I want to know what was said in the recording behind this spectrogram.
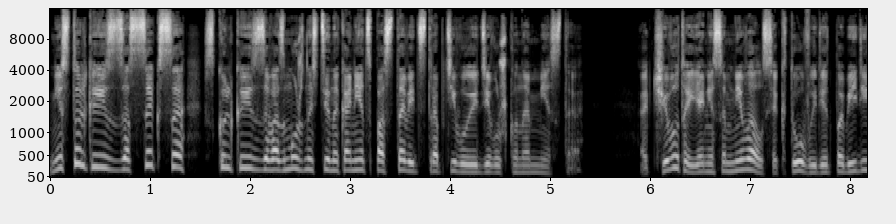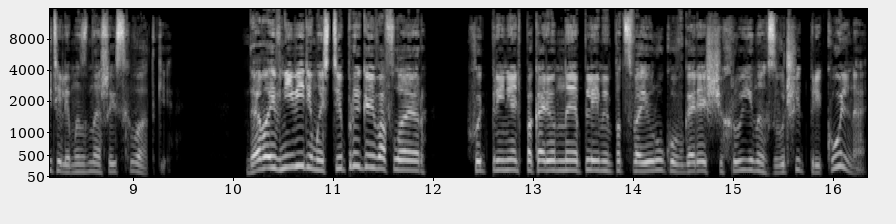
Не столько из-за секса, сколько из-за возможности, наконец, поставить строптивую девушку на место. Отчего-то я не сомневался, кто выйдет победителем из нашей схватки. «Давай в невидимости, прыгай во флайер!» Хоть принять покоренное племя под свою руку в горящих руинах звучит прикольно,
